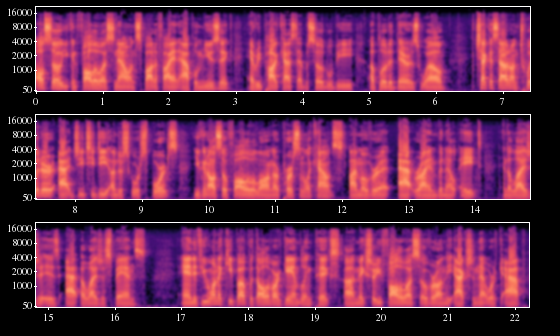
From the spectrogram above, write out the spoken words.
Also, you can follow us now on Spotify and Apple Music. Every podcast episode will be uploaded there as well. Check us out on Twitter at GTD underscore sports. You can also follow along our personal accounts. I'm over at, at Ryan Bonnell 8 and Elijah is at Elijah Spans. And if you want to keep up with all of our gambling picks, uh, make sure you follow us over on the Action Network app,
